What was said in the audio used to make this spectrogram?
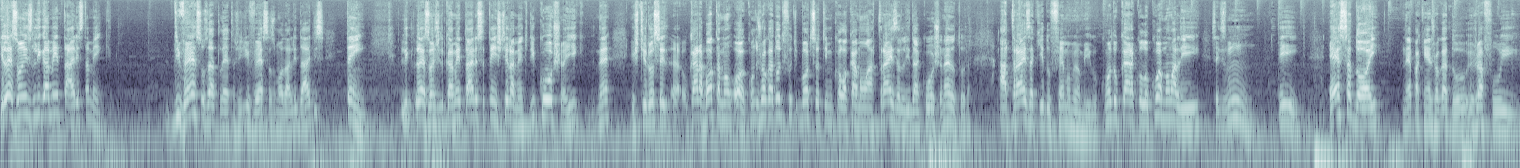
E lesões ligamentares também. Diversos atletas de diversas modalidades têm lesões ligamentares, você tem estiramento de coxa aí, né? Estirou, você, o cara bota a mão, ó, quando o jogador de futebol do seu time colocar a mão atrás ali da coxa, né, doutora? Atrás aqui do fêmur, meu amigo. Quando o cara colocou a mão ali, você diz, hum, ei, essa dói, né? Para quem é jogador, eu já fui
